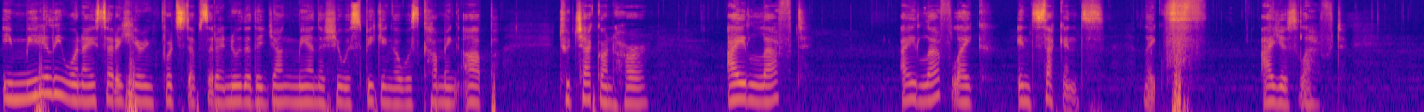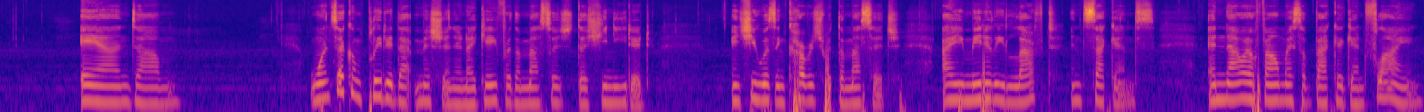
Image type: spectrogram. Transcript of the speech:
immediately when I started hearing footsteps, that I knew that the young man that she was speaking of was coming up to check on her, I left I left like in seconds. Like, I just left. And um, once I completed that mission and I gave her the message that she needed, and she was encouraged with the message, I immediately left in seconds. And now I found myself back again flying.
